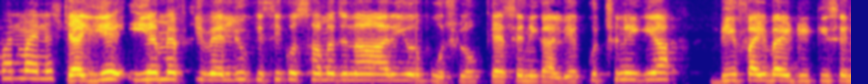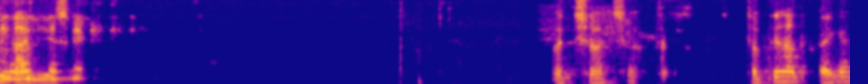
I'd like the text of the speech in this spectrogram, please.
1 minus क्या 2t. ये ईएमएफ की वैल्यू किसी को समझ ना आ रही हो? पूछ लो कैसे निकालिए? कुछ नहीं किया d five by d t से निकालिए अच्छा अच्छा। सबके साथ होता है क्या?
